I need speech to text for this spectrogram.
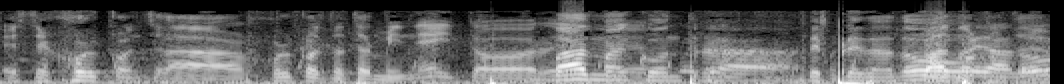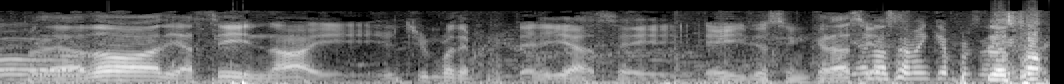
este Hulk contra Hulk contra Terminator, Batman este, contra Depredador. Batman contra Depredador. Depredador y así, ¿no? Y un chingo de puterías e, e Ya idiosincrasias. no saben qué personaje Los fa-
